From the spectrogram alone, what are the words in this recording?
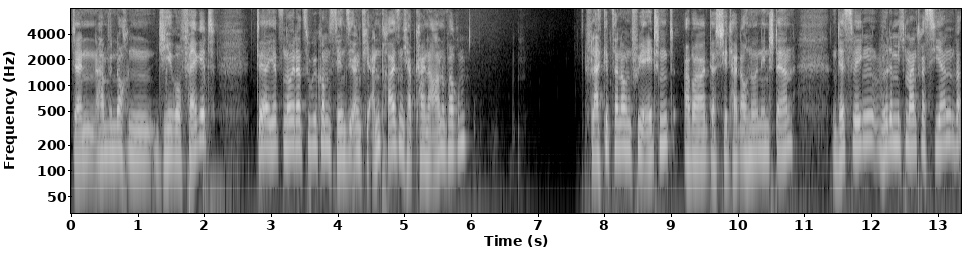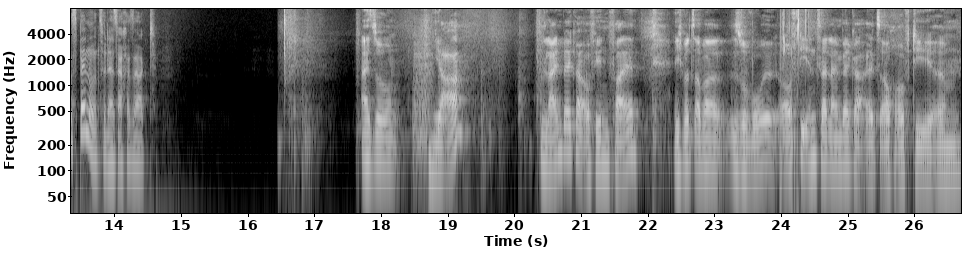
dann haben wir noch einen Diego Faggot, der jetzt neu dazugekommen ist, den sie irgendwie anpreisen. Ich habe keine Ahnung warum. Vielleicht gibt es dann noch einen Free Agent, aber das steht halt auch nur in den Sternen. Deswegen würde mich mal interessieren, was Benno zu der Sache sagt. Also, ja, ein Linebacker auf jeden Fall. Ich würde es aber sowohl auf die Inside-Linebacker als auch auf die ähm,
